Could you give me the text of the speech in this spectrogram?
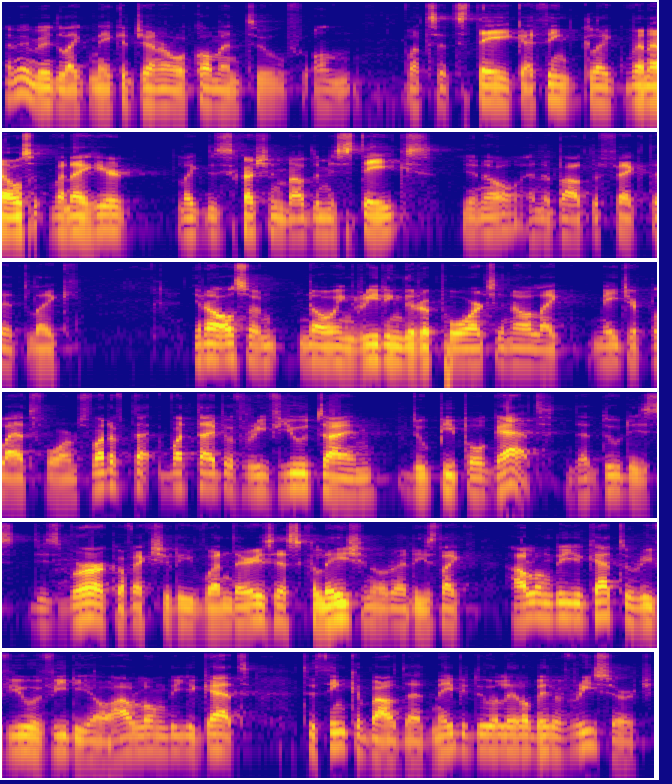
I maybe like make a general comment too on what's at stake. I think like when I also when I hear like discussion about the mistakes, you know, and about the fact that like, you know, also knowing reading the reports, you know, like major platforms. What if what type of review time do people get that do this this work of actually when there is escalation already? It's like how long do you get to review a video? How long do you get to think about that? Maybe do a little bit of research.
